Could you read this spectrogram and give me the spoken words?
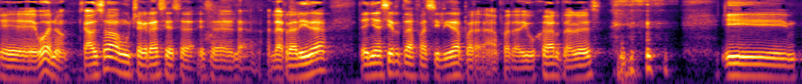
eh, bueno, causaba mucha gracia esa, esa la, la realidad. Tenía cierta facilidad para, para dibujar, tal vez. y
